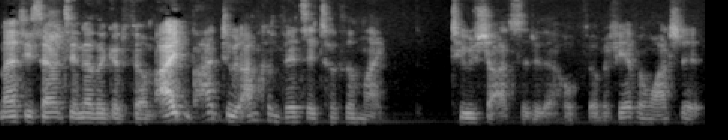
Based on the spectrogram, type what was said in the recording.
1917, another good film. I, I, dude, I'm convinced it took them like two shots to do that whole film. If you haven't watched it,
